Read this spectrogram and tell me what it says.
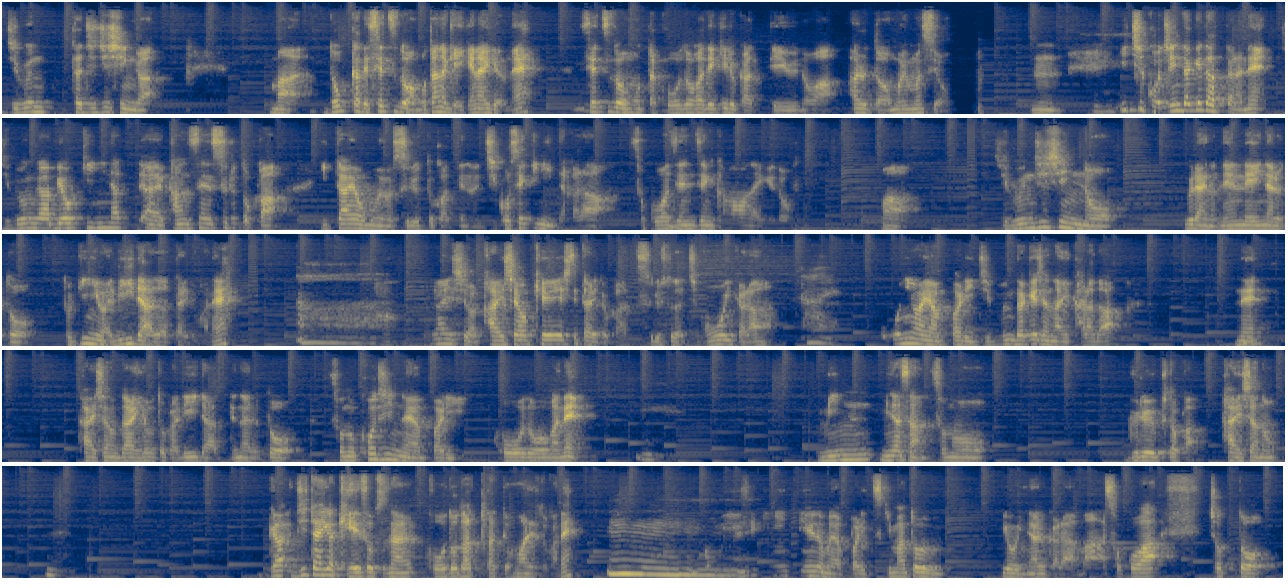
自分たち自身が、まあ、どっかで節度は持たなきゃいけないけどね、節度を持った行動ができるかっていうのはあるとは思いますよ。うん。一個人だけだったらね、自分が病気になって、あ感染するとか、痛い思いをするとかっていうのは自己責任だから、そこは全然構わないけど、まあ、自分自身のぐらいの年齢になると、時にはリーダーだったりとかね、あないしは会社を経営してたりとかする人たちも多いから、あ。はい。ここにはやっぱり自分だけじゃない体、ね、会社の代表とかリーダーってなると、その個人のやっぱり行動がね、みん、皆さん、その、グループとか会社のうん、が、自体が軽率な行動だったって思われるとかね。うん。そういう責任っていうのもやっぱり付きまとうようになるから、まあそこはちょっと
